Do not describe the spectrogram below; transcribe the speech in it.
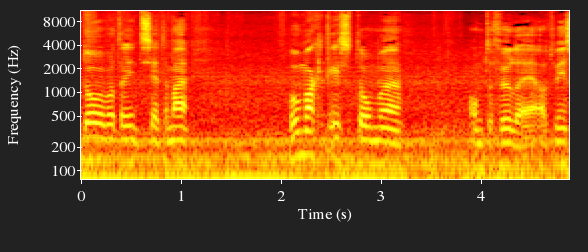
door wat erin te zetten. Maar hoe makkelijk is het om, om te vullen? Hè? ik,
